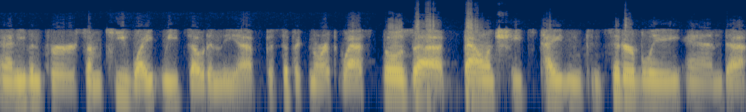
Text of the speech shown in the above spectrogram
and even for some key white wheats out in the uh, Pacific Northwest. Those uh, balance sheets tightened considerably, and uh,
